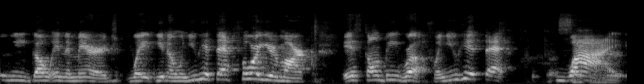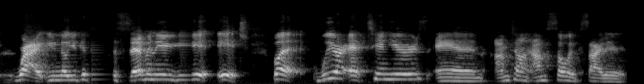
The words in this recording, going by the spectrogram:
do we go into marriage? Wait, you know, when you hit that four year mark, it's gonna be rough. When you hit that That's why right you know you get the seven year you get itch but we are at 10 years and i'm telling i'm so excited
